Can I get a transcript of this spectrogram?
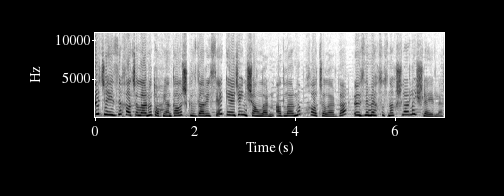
Öz cehizli xalçalarını toxuyan talış qızları isə gələcək nişanlıların adlarını bu xalçalarda özünə məxsus naxışlarla işləyirlər.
